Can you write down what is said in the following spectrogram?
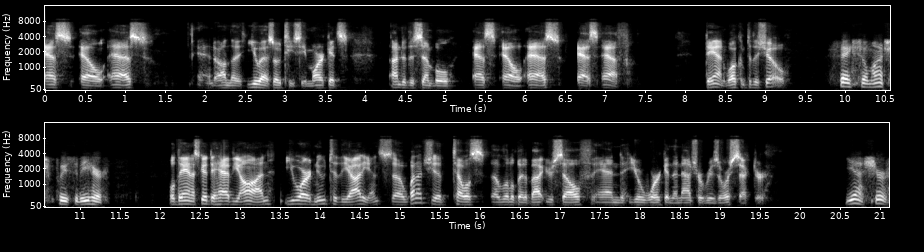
SLS and on the US OTC markets under the symbol SLSSF. Dan, welcome to the show. Thanks so much. Pleased to be here. Well, Dan, it's good to have you on. You are new to the audience. Uh, why don't you tell us a little bit about yourself and your work in the natural resource sector? Yeah, sure.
